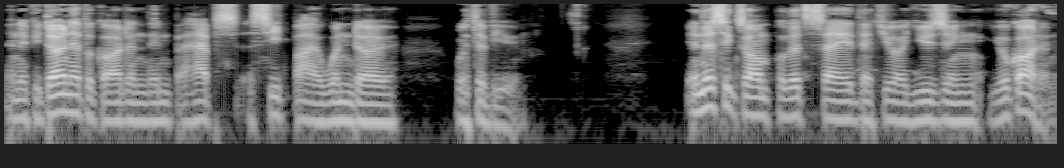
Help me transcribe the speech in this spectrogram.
And if you don't have a garden, then perhaps a seat by a window with a view. In this example, let's say that you are using your garden.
